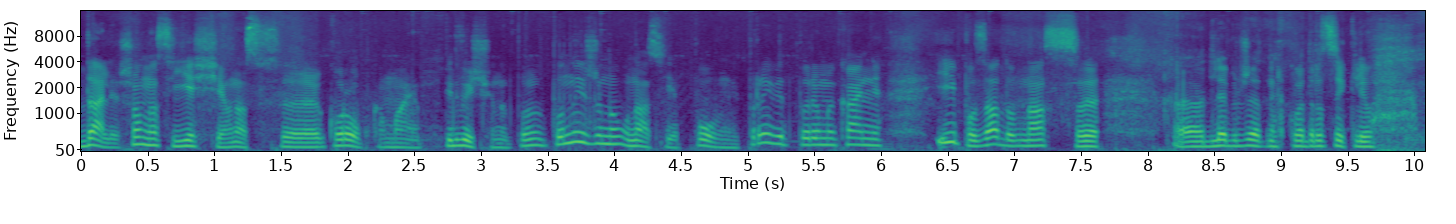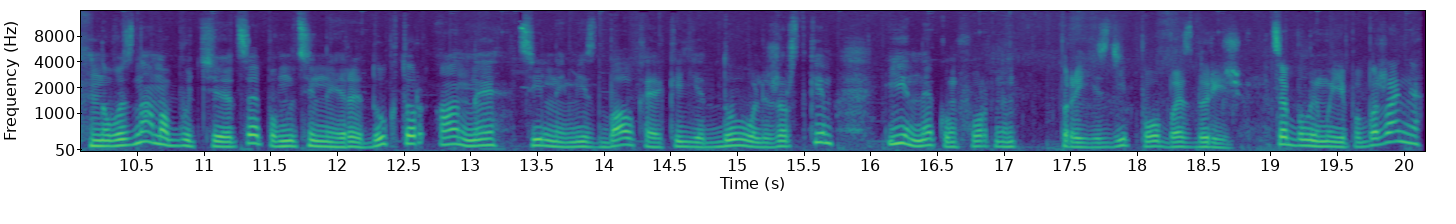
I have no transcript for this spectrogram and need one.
Далі, що в нас є ще? У нас е, коробка має підвищену понижену, у нас є повний привід перемикання, і позаду в нас е, е, для бюджетних квадроциклів новизна, мабуть, це повноцінний редуктор, а не цільний міст балка, який є доволі жорстким і некомфортним при їзді по бездоріжжю. Це були мої побажання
